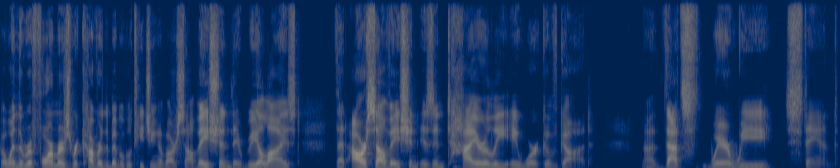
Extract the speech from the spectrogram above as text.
But when the reformers recovered the biblical teaching of our salvation, they realized that our salvation is entirely a work of God. Uh, that's where we stand.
